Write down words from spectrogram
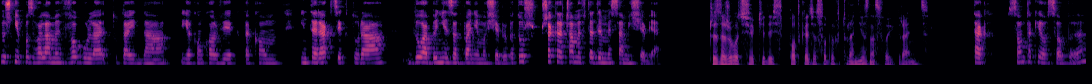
już nie pozwalamy w ogóle tutaj na jakąkolwiek taką interakcję, która byłaby niezadbaniem o siebie, bo to już przekraczamy wtedy my sami siebie. Czy zdarzyło Ci się kiedyś spotkać osobę, która nie zna swoich granic? Tak, są takie osoby,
